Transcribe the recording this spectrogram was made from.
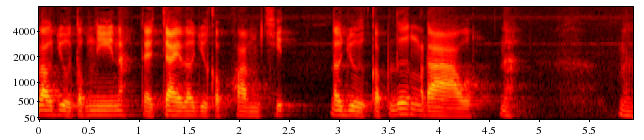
เราอยู่ตรงนี้นะแต่ใจเราอยู่กับความคิด เราอยู่กับเรื่องราวนะนะ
